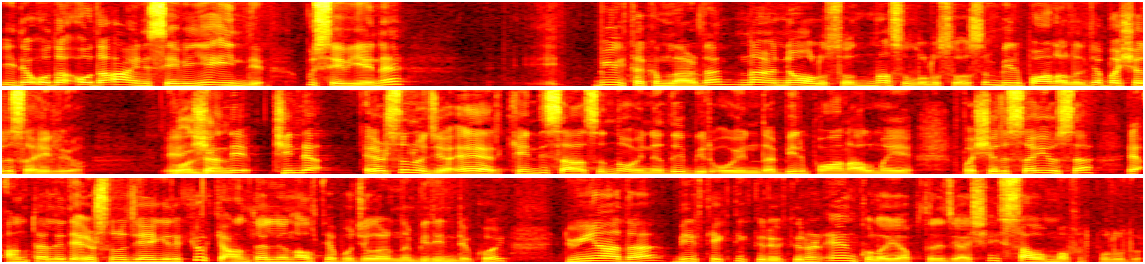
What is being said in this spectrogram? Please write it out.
Bir de o da o da aynı seviyeye indi. Bu seviyene büyük takımlardan ne, ne olursa nasıl olursa olsun bir puan alınca başarı sayılıyor. E, Golden- şimdi şimdi Ersun Hoca eğer kendi sahasında oynadığı bir oyunda bir puan almayı başarı sayıyorsa e, Antalya'da Ersun Hoca'ya gerek yok ki Antalya'nın altyapı hocalarından birini de koy. Dünyada bir teknik direktörün en kolay yaptıracağı şey savunma futboludur.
